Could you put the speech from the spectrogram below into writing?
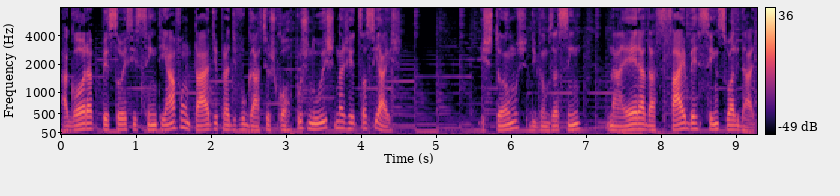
Agora, pessoas se sentem à vontade para divulgar seus corpos nus nas redes sociais. Estamos, digamos assim, na era da cybersensualidade.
